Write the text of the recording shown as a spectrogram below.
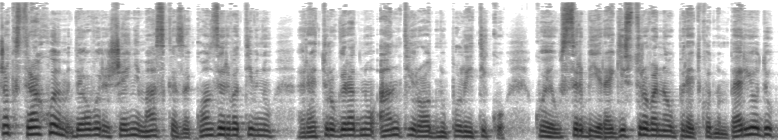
Čak strahujem da je ovo rešenje maska za konzervativnu, retrogradnu, antirodnu politiku, koja je u Srbiji registrovana u prethodnom periodu,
